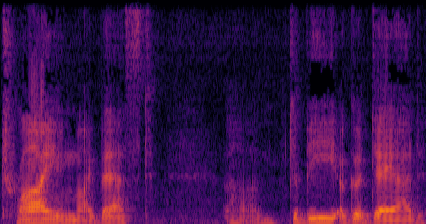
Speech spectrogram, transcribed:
trying my best um, to be a good dad,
